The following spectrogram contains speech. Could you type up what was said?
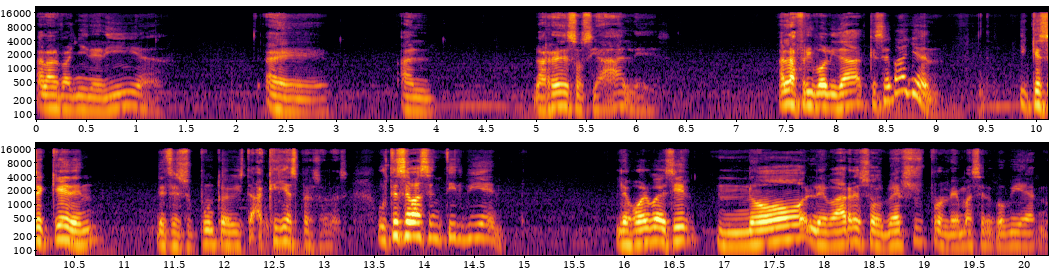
a la albañilería, eh, a las redes sociales, a la frivolidad, que se vayan y que se queden desde su punto de vista aquellas personas. Usted se va a sentir bien. Le vuelvo a decir, no le va a resolver sus problemas el gobierno.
